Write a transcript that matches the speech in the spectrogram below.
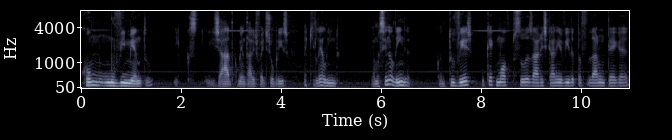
como um movimento, e, que e já há documentários feitos sobre isso, aquilo é lindo. É uma cena linda. Quando tu vês o que é que move pessoas a arriscarem a vida para dar um tega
